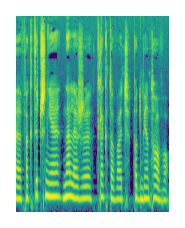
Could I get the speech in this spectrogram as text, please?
e, faktycznie należy traktować podmiotowo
